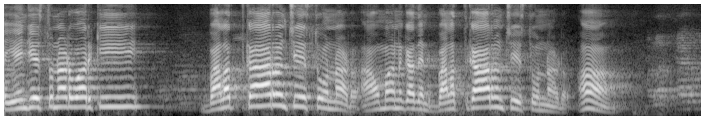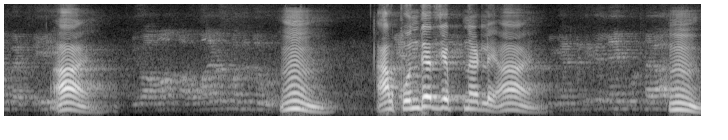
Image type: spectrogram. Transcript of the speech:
ఏం చేస్తున్నాడు వారికి? బలత్కారం చేస్తూ ఉన్నాడు. అవమానం కాదండి బలత్కారం చేస్తూ ఉన్నాడు. వాళ్ళు పొందేది చెప్తున్నాడులే. పదకొండవచ్చును ఉమ్.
